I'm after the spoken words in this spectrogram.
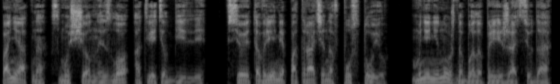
«Понятно», — смущенный зло ответил Билли. «Все это время потрачено впустую. Мне не нужно было приезжать сюда.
